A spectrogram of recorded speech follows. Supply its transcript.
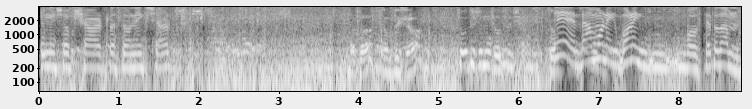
এখানে সব শার্ট আছে অনেক শার্ট চব্বিশশো চৌত্রিশশো? চৌত্রিশশো এ দাম অনেক অনেক বলছে এত দাম না।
